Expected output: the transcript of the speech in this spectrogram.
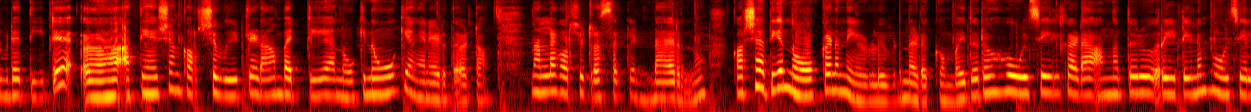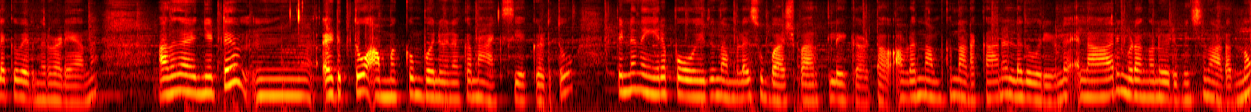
ഇവിടെ എത്തിയിട്ട് അത്യാവശ്യം കുറച്ച് വീട്ടിലിടാൻ പറ്റിയ നോക്കി നോക്കി അങ്ങനെ എടുത്തു കേട്ടോ. നല്ല കുറച്ച് ഡ്രസ്സൊക്കെ ഉണ്ടായിരുന്നു. കുറച്ചധികം നോക്കണമെന്നേ ഉള്ളൂ ഇവിടുന്ന് എടുക്കുമ്പോൾ ഇതൊരു ഹോൾസെയിൽ കട അങ്ങനത്തെ ഒരു റീറ്റെയിലും ഹോൾസെയിലൊക്കെ വരുന്നൊരു കടയാണ്. അത് കഴിഞ്ഞിട്ട് എടുത്തു. അമ്മക്കും പൊലുവിനൊക്കെ മാക്സിയൊക്കെ എടുത്തു. പിന്നെ നേരെ പോയത് നമ്മൾ സുഭാഷ് പാർക്കിലേക്ക് കേട്ടോ അവിടെ നമുക്ക് നടക്കാനുള്ള ദൂരമുള്ളൂ എല്ലാവരും കൂടെ അങ്ങനെ ഒരുമിച്ച് നടന്നു.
